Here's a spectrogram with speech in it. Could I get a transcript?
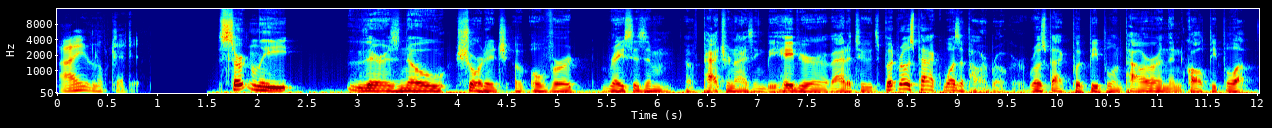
I look at it. Certainly, there is no shortage of overt racism, of patronizing behavior, of attitudes. But Rose Pak was a power broker. Rose Pak put people in power and then called people up.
